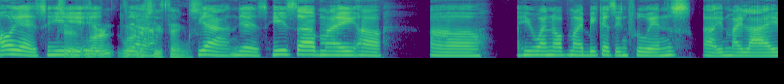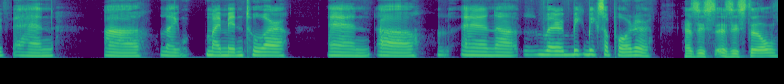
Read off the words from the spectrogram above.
Oh yes, he to he- learn learn yeah. a few things. Yeah, yes, he's uh, my uh uh he one of my biggest influence uh, in my life, and uh, like my mentor and uh, and uh, very big big supporter. Has he is he still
